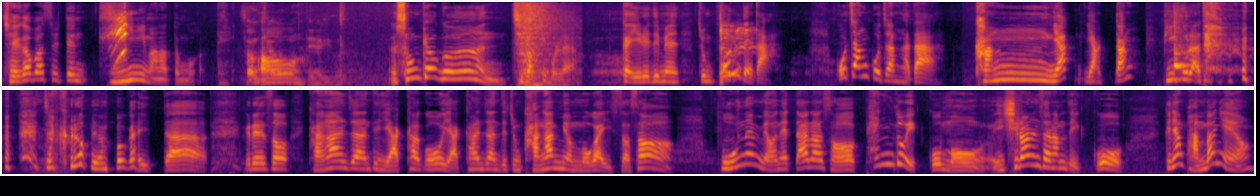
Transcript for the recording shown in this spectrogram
제가 봤을 땐 귀인이 많았던 것 같아. 성격은 어우. 어때요 이분? 성격은 지밖에 몰라요. 그러니까 예를 들면 좀 꼰대다, 꼬장꼬장하다, 강약, 약강, 비굴하다. 자 그런 면모가 있다. 그래서 강한 자한테는 약하고 약한 자한테 좀 강한 면모가 있어서 보는 면에 따라서 팬도 있고 뭐 싫어하는 사람도 있고 그냥 반반이에요.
